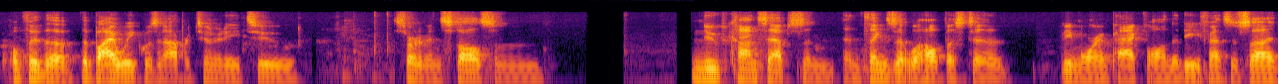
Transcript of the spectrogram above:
hopefully the the bye week was an opportunity to sort of install some new concepts and and things that will help us to be more impactful on the defensive side.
